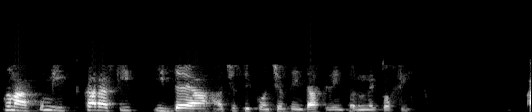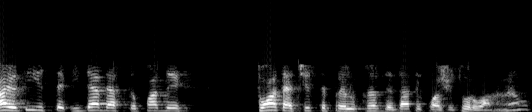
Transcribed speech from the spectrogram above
până acum, care ar fi ideea acestui concept de Industrial Internet of Things? IoT este ideea de a scăpa de toate aceste prelucrări de date cu ajutorul oamenilor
